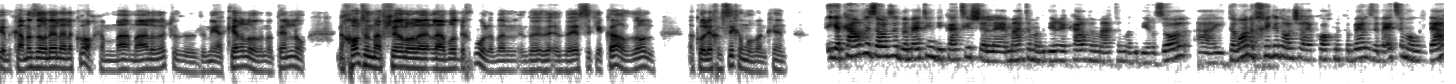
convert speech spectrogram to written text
בכמה זה עולה ללקוח? מה, מה העלויות של זה? זה מייקר לו, זה נותן לו? נכון שזה מאפשר לו לעבוד בחו"ל, אבל זה, זה, זה עסק יקר, זול, הכל יחסי כמובן, כן. יקר וזול זה באמת אינדיקציה של אה, מה אתה מגדיר יקר ומה אתה מגדיר זול. היתרון הכי גדול שהלקוח מקבל זה בעצם העובדה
